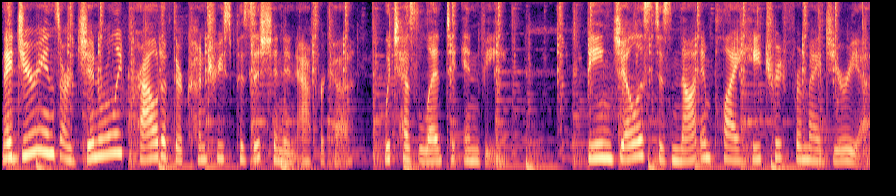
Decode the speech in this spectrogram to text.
Nigerians are generally proud of their country's position in Africa, which has led to envy. Being jealous does not imply hatred for Nigeria,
